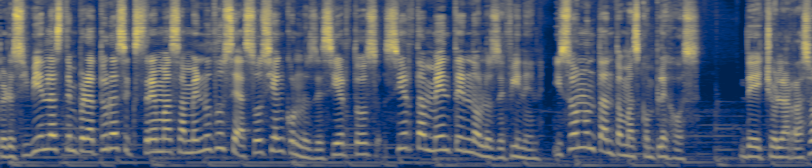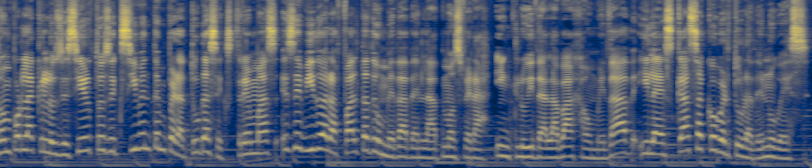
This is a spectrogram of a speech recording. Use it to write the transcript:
Pero si bien las temperaturas extremas a menudo se asocian con los desiertos, ciertamente no los definen, y son un tanto más complejos. De hecho, la razón por la que los desiertos exhiben temperaturas extremas es debido a la falta de humedad en la atmósfera, incluida la baja humedad y la escasa cobertura de nubes,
